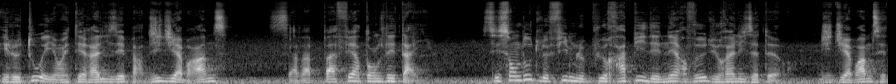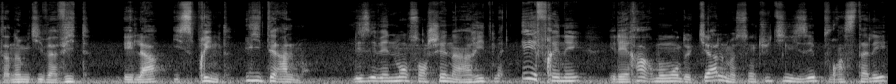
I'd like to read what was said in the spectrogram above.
Et le tout ayant été réalisé par J.J. Abrams, ça va pas faire dans le détail. C'est sans doute le film le plus rapide et nerveux du réalisateur. J.J. Abrams est un homme qui va vite, et là, il sprint, littéralement. Les événements s'enchaînent à un rythme effréné et les rares moments de calme sont utilisés pour installer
